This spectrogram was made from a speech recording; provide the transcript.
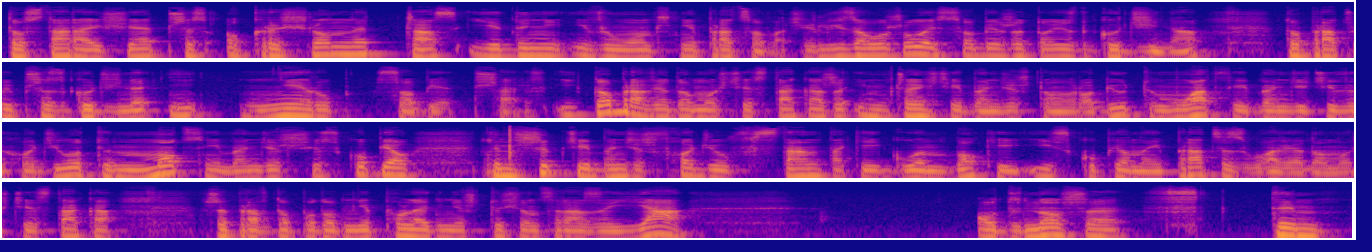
to staraj się przez określony czas jedynie i wyłącznie pracować. Jeżeli założyłeś sobie, że to jest godzina, to pracuj przez godzinę i nie rób sobie przerw. I dobra wiadomość jest taka, że im częściej będziesz to robił, tym łatwiej będzie ci wychodziło, tym mocniej będziesz się skupiał, tym szybciej będziesz wchodził w stan takiej głębokiej i skupionej pracy. Zła wiadomość jest taka, że prawdopodobnie polegniesz tysiąc razy. Ja odnoszę w tym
